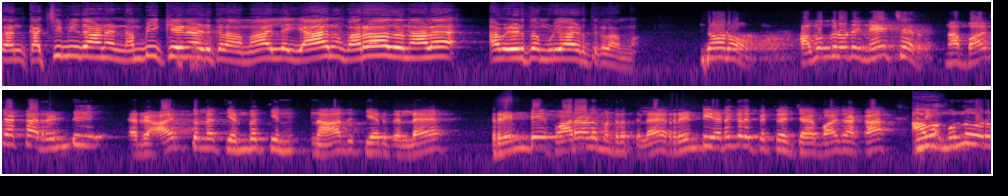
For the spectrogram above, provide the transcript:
தன் கட்சி மீதான நம்பிக்கைன்னு எடுக்கலாமா? இல்ல யாரும் வராதனால எடுத்த முடிவா எடுத்துக்கலாமா? அவங்களுடைய நேச்சர் நான் பாஜக ரெண்டு ஆயிரத்தி தொள்ளாயிரத்தி எண்பத்தி நாலு தேர்தல்ல ரெண்டு பாராளுமன்றத்துல ரெண்டு இடங்களை பெற்ற பாஜக. முன்னூறு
